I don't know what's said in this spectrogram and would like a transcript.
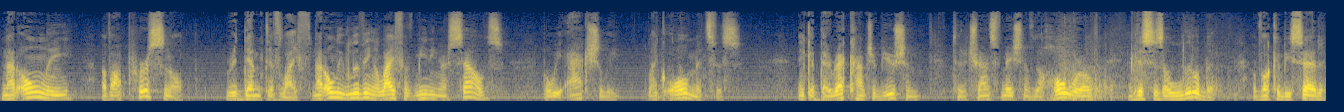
not only of our personal redemptive life, not only living a life of meaning ourselves, but we actually, like all mitzvahs, make a direct contribution to the transformation of the whole world. And this is a little bit of what can be said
